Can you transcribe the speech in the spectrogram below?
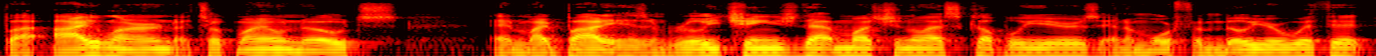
But I learned, I took my own notes, and my body hasn't really changed that much in the last couple years, and I'm more familiar with it.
